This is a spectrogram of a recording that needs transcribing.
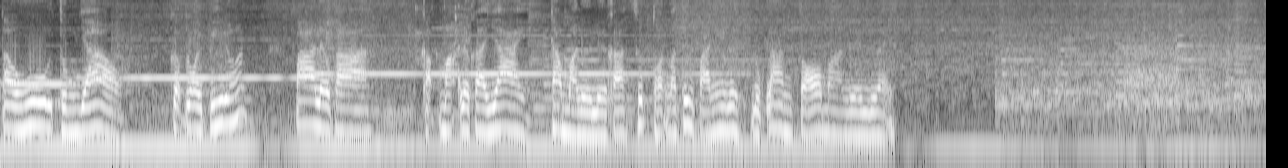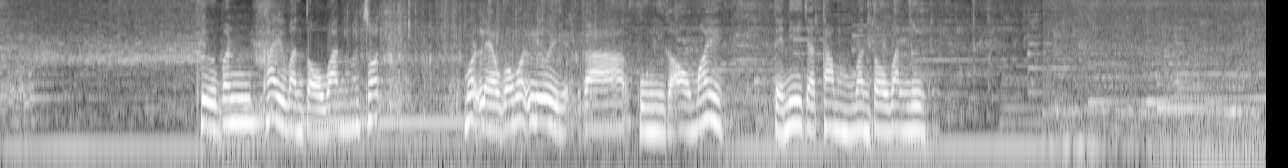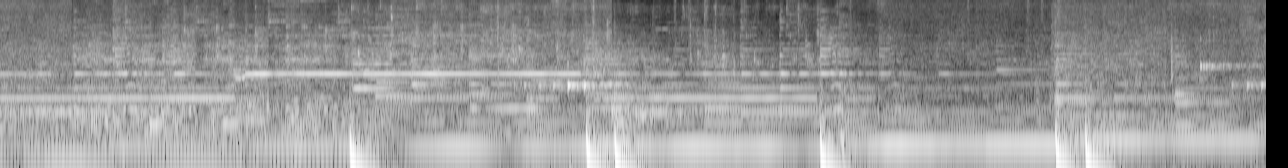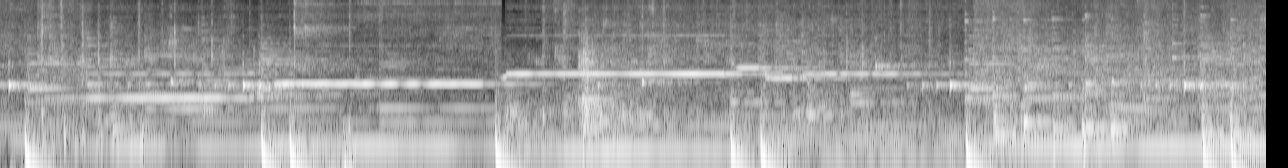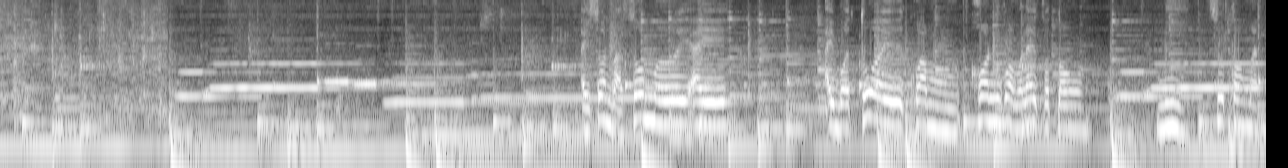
เต้าหู้ถุงยาว เกือบร้อยปีแล้ว ป้าแล้วก็กลับมาแล้วก็ยายทำมาเลยเลยค่ะสุดทอดมาถึงป่านี้เลย ลูกล้านต่อมาเรื่อยๆคือมันไข่วันต่อวันมันสดหมดแล้วก็หมดเลยก็พรุ่งนี้ก็เอาไม่ แต่นี่จะทำวันต่อวันเลย ไอ้ส้นบาดส้มเอยไอ้ไอ้บทถ้วยความคนความอะไรก็ต้องมีสุดของมัน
